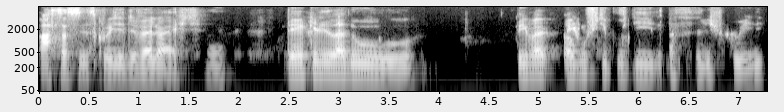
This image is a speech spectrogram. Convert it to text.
Assassin's Creed do Velho Oeste. Tem aquele lá do. Tem vai- alguns tipos de Assassin's Creed.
